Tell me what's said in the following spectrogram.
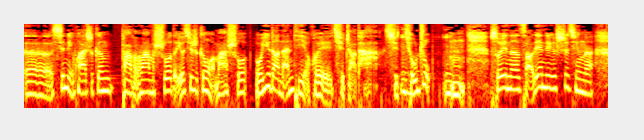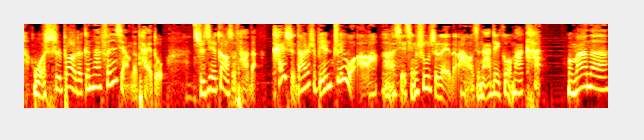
呃，心里话是跟爸爸妈妈说的，尤其是跟我妈说，我遇到难题也会去找她去求助。嗯，所以呢，早恋这个事情呢，我是抱着跟她分享的态度，直接告诉她的。开始当然是别人追我啊，啊，写情书之类的啊，我就拿这给我妈看。我妈呢，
